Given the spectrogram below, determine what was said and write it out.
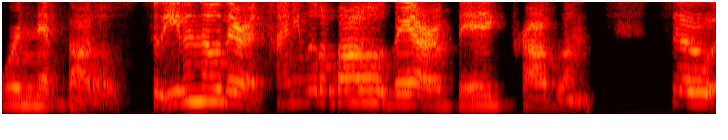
were nip bottles. So even though they're a tiny little bottle, they are a big problem. So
